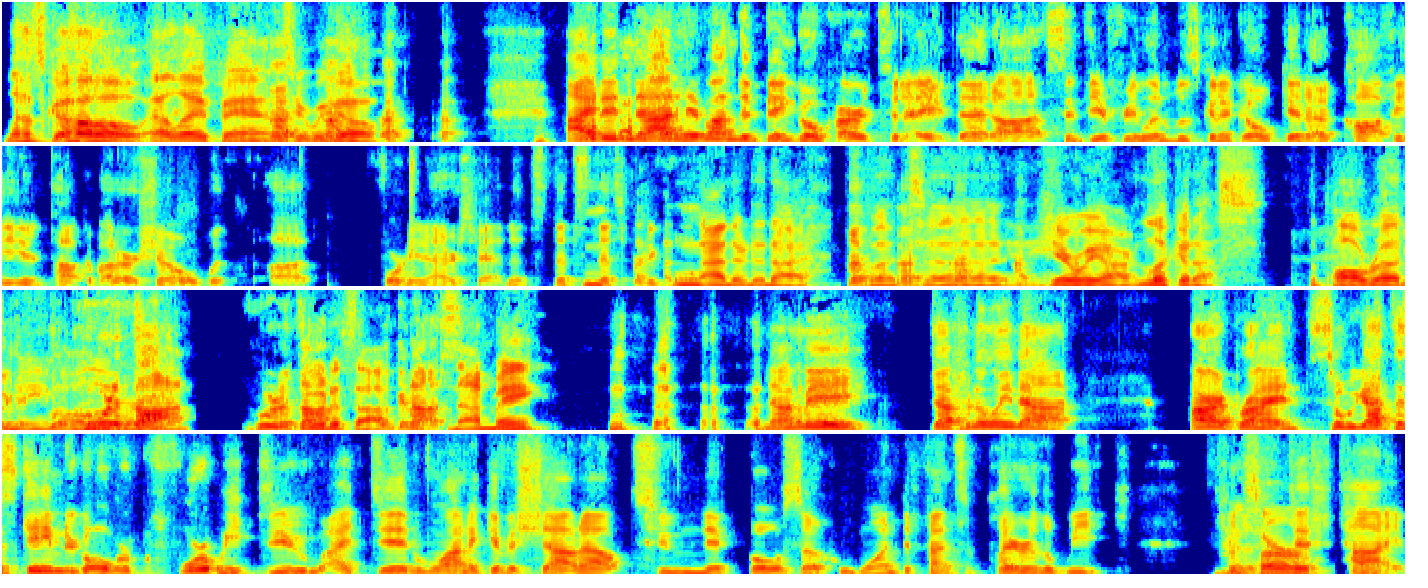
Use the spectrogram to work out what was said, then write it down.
Let's go, LA fans. Here we go. I did not have on the bingo card today that uh, Cynthia Frelund was going to go get a coffee and talk about our show with uh, 49ers fan. That's that's that's pretty cool. Neither did I, but uh, here we are. Look at us, the Paul Rudd meme. Who would have thought? Who would have thought? Who would have thought? Look at us. Not me. not me. Definitely not. All right, Brian. So we got this game to go over. Before we do, I did want to give a shout out to Nick Bosa, who won Defensive Player of the Week for Yes, the sir. fifth time.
